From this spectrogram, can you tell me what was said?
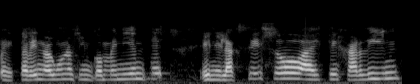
está viendo algunos inconvenientes en el acceso a este jardín,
